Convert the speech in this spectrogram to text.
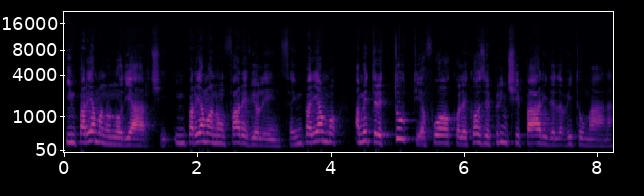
impariamo a non odiarci, impariamo a non fare violenza, impariamo a mettere tutti a fuoco le cose principali della vita umana,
